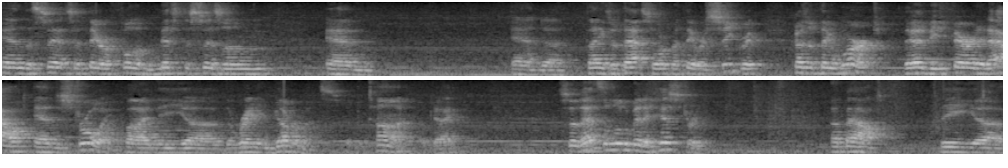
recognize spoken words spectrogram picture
in the sense that they were full of mysticism and and uh, things of that sort, but they were secret because if they weren't, they would be ferreted out and destroyed by the uh, the reigning governments at the time. Okay, so that's a little bit of history about the uh,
